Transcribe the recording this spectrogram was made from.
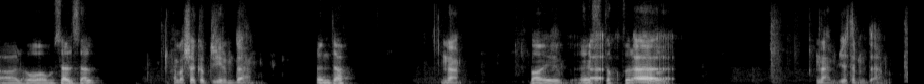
آه اللي هو مسلسل. هلا شكل بتجيني مداهم. أنت؟ نعم. طيب إيش تقترح؟ آه،؟ نعم جت المداهمة آه،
